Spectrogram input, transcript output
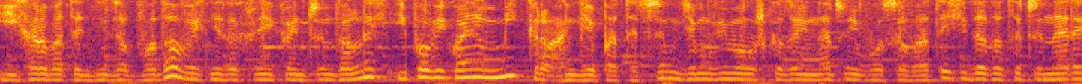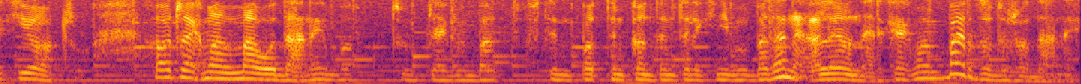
i choroba tętnic obwodowych, niedokrwienie kończyn dolnych i powikłaniom mikroangiopatycznym, gdzie mówimy o uszkodzeniu naczyń włosowatych i to dotyczy nerek i oczu. O oczach mamy mało danych, bo tu jakby w tym, pod tym kątem te leki nie były badane, ale o nerkach mamy bardzo dużo danych.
